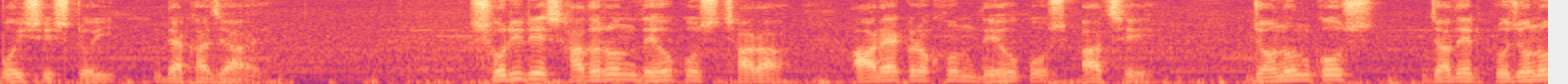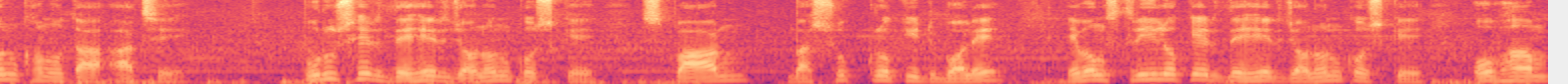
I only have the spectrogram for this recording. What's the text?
বৈশিষ্ট্যই দেখা যায়। শরীরে সাধারণ দেহকোষ ছাড়া আর এক রকম দেহকোষ আছে, জননকোষ যাদের প্রজনন ক্ষমতা আছে। পুরুষের দেহের জননকোষকে স্পার্ম বা শুক্রকীট বলে এবং স্ত্রীলোকের দেহের জননকোষকে ওভাম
